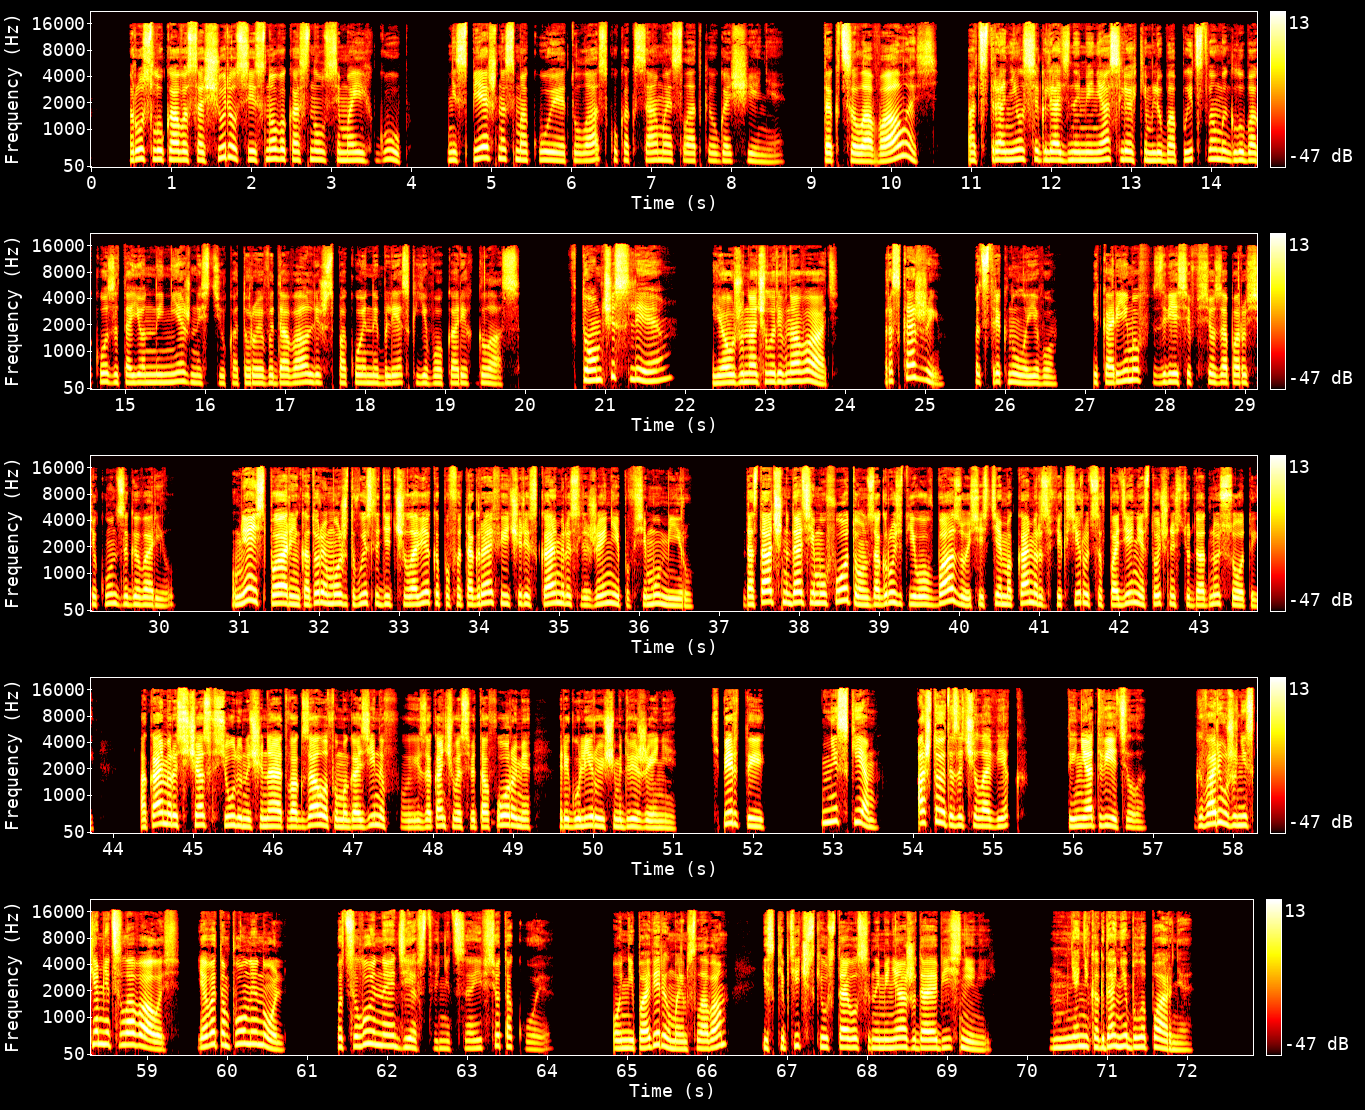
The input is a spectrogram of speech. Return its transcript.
Рус лукаво сощурился и снова коснулся моих губ, неспешно смакуя эту ласку, как самое сладкое угощение. Так целовалась? Отстранился, глядя на меня с легким любопытством и глубоко затаенной нежностью, которую выдавал лишь спокойный блеск его карих глаз. «В том числе...» «Я уже начала ревновать». «Расскажи», — подстрекнула его. И Каримов, взвесив все за пару секунд, заговорил. «У меня есть парень, который может выследить человека по фотографии через камеры слежения по всему миру. Достаточно дать ему фото, он загрузит его в базу, и система камер зафиксирует совпадение с точностью до одной сотой. А камеры сейчас всюду, начиная от вокзалов и магазинов и заканчивая светофорами, регулирующими движение. Теперь ты. Ни с кем. А что это за человек? Ты не ответила. Говорю же, ни с кем не целовалась. Я в этом полный ноль. Поцелуйная девственница и все такое. Он не поверил моим словам, и скептически уставился на меня, ожидая объяснений. «У меня никогда не было парня.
